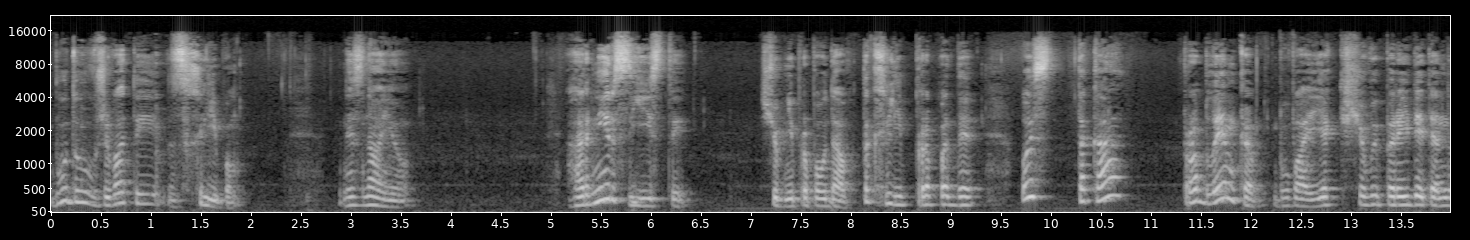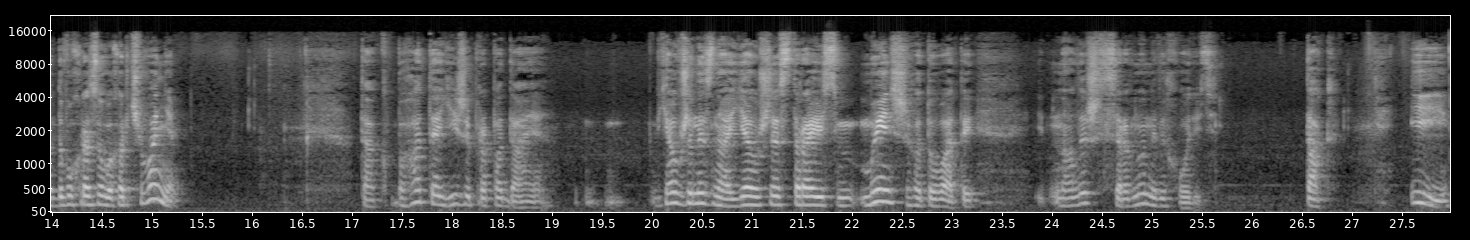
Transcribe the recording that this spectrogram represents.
буду вживати з хлібом. Не знаю. Гарнір з'їсти, щоб не пропадав, так хліб пропаде. Ось така проблемка буває, якщо ви перейдете на двохразове харчування. Так, багато їжі пропадає. Я вже не знаю, я вже стараюсь менше готувати, але ж все одно не виходить. Так. І.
